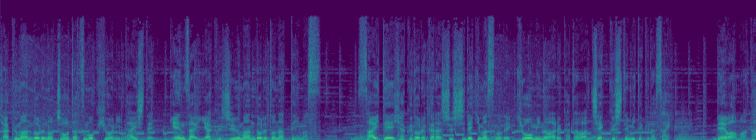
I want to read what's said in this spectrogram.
100万ドルの調達目標に対して現在約10万ドルとなっています。最低100ドルから出資できますので興味のある方はチェックしてみてください。ではまた。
